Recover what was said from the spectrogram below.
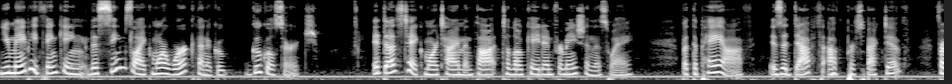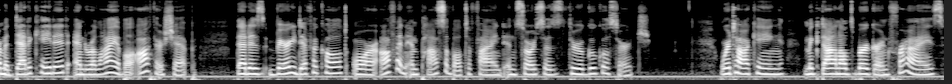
You may be thinking this seems like more work than a Google search. It does take more time and thought to locate information this way, but the payoff is a depth of perspective from a dedicated and reliable authorship that is very difficult or often impossible to find in sources through a Google search. We're talking McDonald's burger and fries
